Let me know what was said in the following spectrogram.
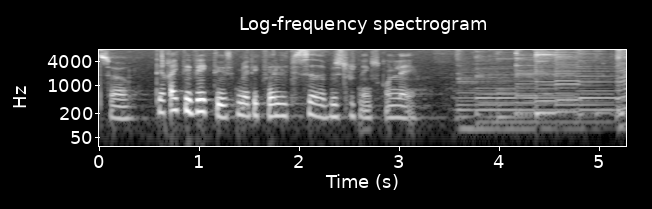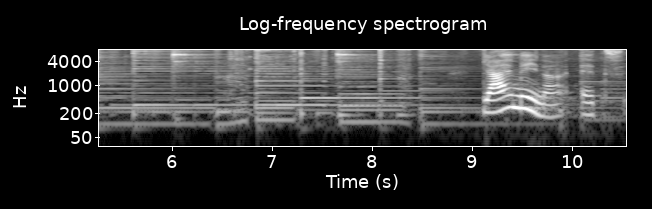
Så det er rigtig vigtigt med det kvalificerede beslutningsgrundlag. Jeg mener, at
